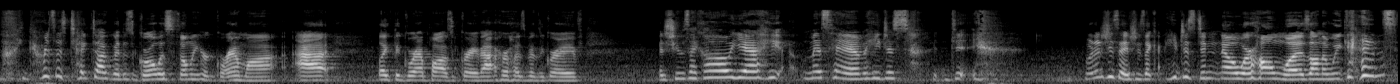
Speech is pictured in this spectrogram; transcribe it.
Like there was this TikTok where this girl was filming her grandma at like the grandpa's grave, at her husband's grave. And she was like, Oh yeah, he miss him. He just did what did she say? She's like, he just didn't know where home was on the weekends.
